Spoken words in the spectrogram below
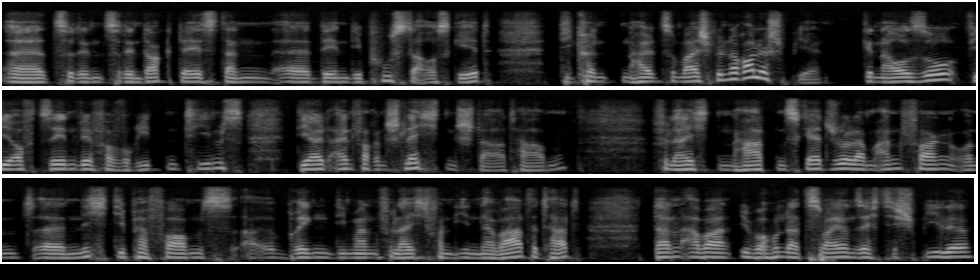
äh, zu den, zu den Dog Days dann äh, denen die Puste ausgeht, die könnten halt zum Beispiel eine Rolle spielen. Genauso wie oft sehen wir Favoritenteams, die halt einfach einen schlechten Start haben vielleicht einen harten Schedule am Anfang und äh, nicht die Performance äh, bringen, die man vielleicht von ihnen erwartet hat, dann aber über 162 Spiele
